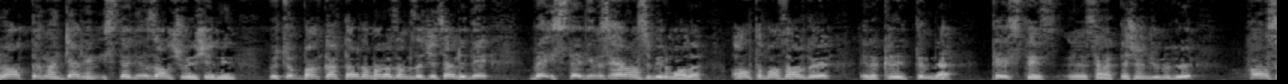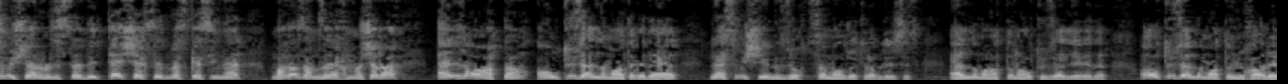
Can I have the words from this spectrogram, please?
Rahatlıqla gəlin, istədiyiniz alış-veriş edin. Bütün bank kartları da mağazamızda keçərlidir və istədiyiniz hər hansı bir malı altı bazardır. Elə kreditin də tez-tez e, sənədləşən günüdür. Hansı müştərimiz istədi, tək şəxsiyyət vəsiqəsi ilə mağazamıza yaxınlaşaraq 50 manatdan 650 manata qədər rəsmi iş yeriniz yoxdursa mal götürə bilirsiniz. 50 manatdan 650-yə qədər. 650 manatdan yuxarı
